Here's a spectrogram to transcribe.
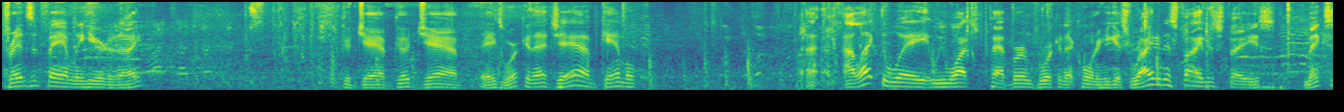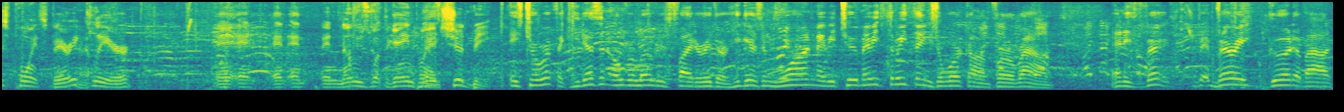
friends and family here tonight. Good jab, good jab. He's working that jab, Campbell. I, I like the way we watch Pat Burns work in that corner. He gets right in his fighter's face, makes his points very clear, and, and, and, and knows what the game plan should be. He's terrific. He doesn't overload his fighter either. He gives him one, maybe two, maybe three things to work on for a round. And he's very, very good about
